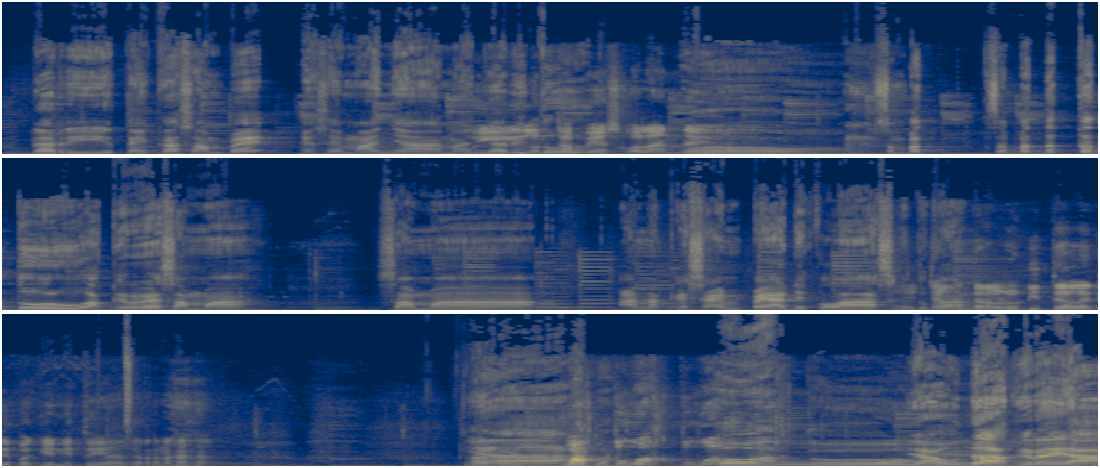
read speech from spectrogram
dari TK sampai SMA-nya nah Wih, jadi lengkap tuh ya sekolah anda ya. oh. sempat sempat deket tuh akhirnya sama sama anak SMP adik kelas gitu Jangan kan terlalu detail lah di bagian itu ya karena Kenapa ya itu? waktu waktu waktu. Oh, waktu. ya udah akhirnya ya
